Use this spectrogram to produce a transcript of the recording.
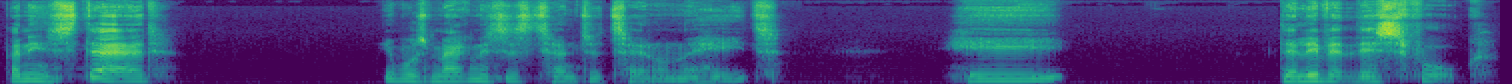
but instead it was Magnus's turn to turn on the heat. He delivered this fork.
